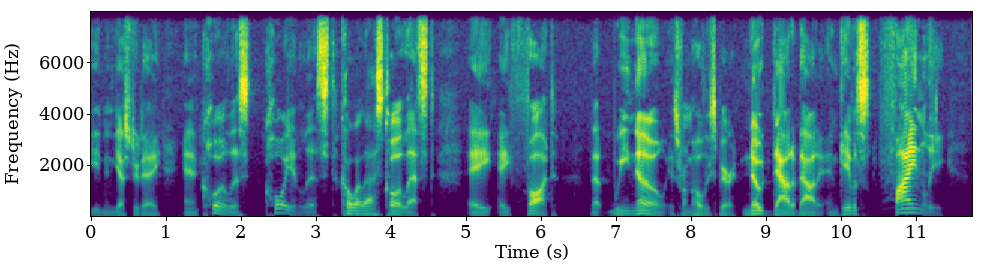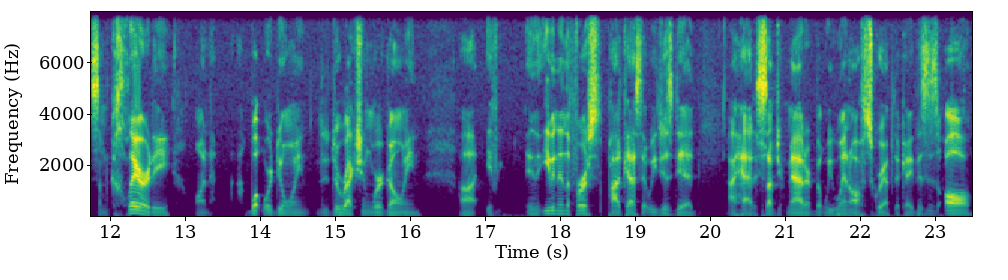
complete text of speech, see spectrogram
even yesterday, and coalesced, coalesced, Coalesced. coalesced a a thought that we know is from the Holy Spirit, no doubt about it, and gave us finally some clarity on what we're doing, the direction we're going. Uh, if in, even in the first podcast that we just did, I had a subject matter, but we went off script. Okay, this is all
